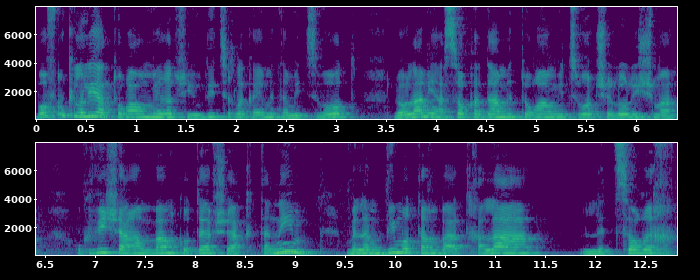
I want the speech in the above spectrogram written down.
באופן כללי התורה אומרת שיהודי צריך לקיים את המצוות, לעולם יעסוק אדם בתורה ומצוות שלא לשמה. וכפי שהרמב"ם כותב שהקטנים מלמדים אותם בהתחלה לצורך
